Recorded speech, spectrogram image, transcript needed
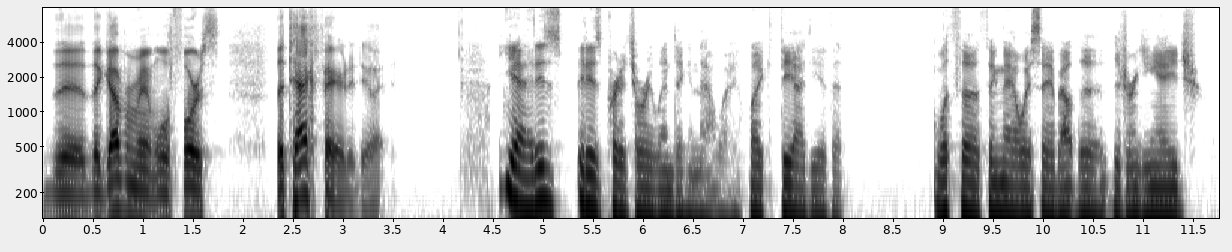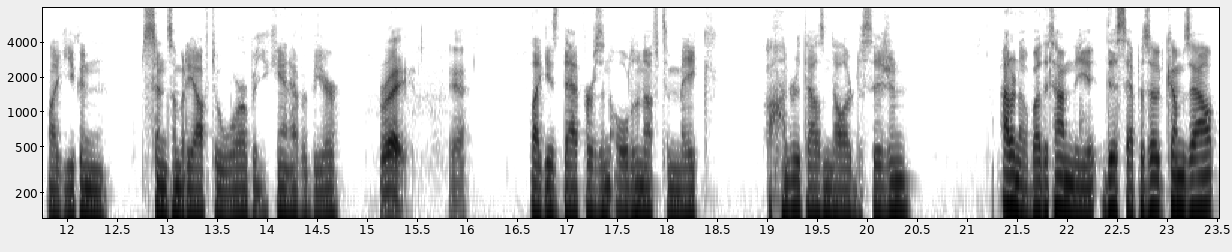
the the government will force the taxpayer to do it. Yeah, it is. It is predatory lending in that way. Like the idea that what's the thing they always say about the the drinking age? Like you can send somebody off to war, but you can't have a beer. Right. Yeah. Like, is that person old enough to make a hundred thousand dollar decision? I don't know. By the time the this episode comes out,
